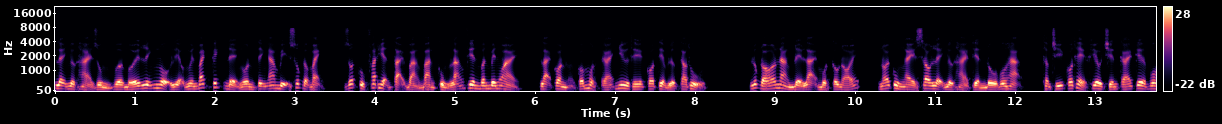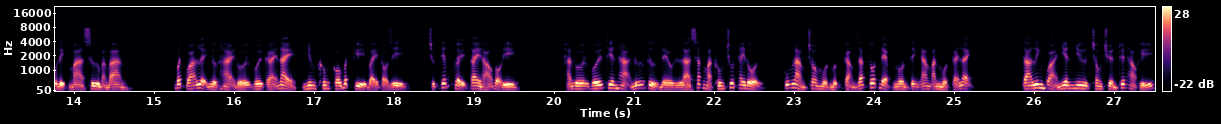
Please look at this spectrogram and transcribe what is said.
lệ nhược hải dùng vừa mới lĩnh ngộ liệu nguyên bách kích để ngôn tinh am bị xúc động mạnh, rốt cục phát hiện tại bảng bàn cùng lãng phiên vân bên ngoài, lại còn có một cái như thế có tiềm lực cao thủ lúc đó nàng để lại một câu nói nói cùng ngày sau lệ nhược hải tiền đồ vô hạn, thậm chí có thể khiêu chiến cái kia vô địch mà sư bảng ban. Bất quá lệ nhược hải đối với cái này nhưng không có bất kỳ bày tỏ gì, trực tiếp phẩy tay áo bỏ đi. Hắn đối với thiên hạ nữ tử đều là sắc mặt không chút thay đổi, cũng làm cho một mực cảm giác tốt đẹp nôn tình am ăn một cái lạnh. Tà linh quả nhiên như trong truyền thuyết hào khí.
